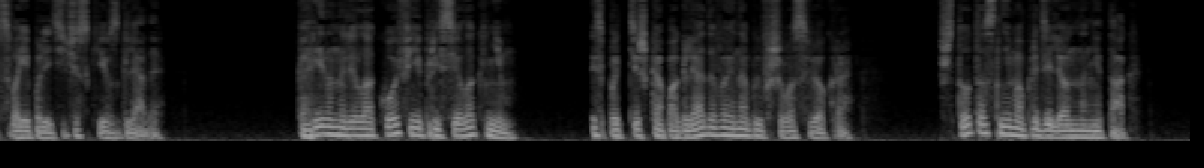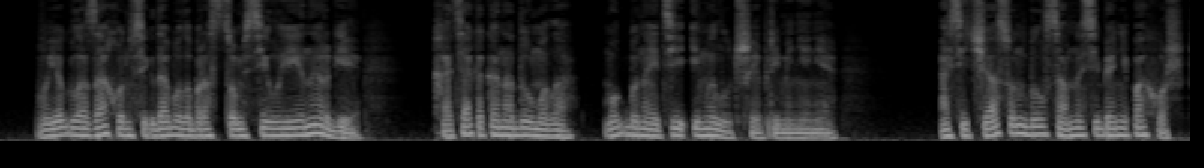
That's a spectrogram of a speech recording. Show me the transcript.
свои политические взгляды. Карина налила кофе и присела к ним, из-под тишка поглядывая на бывшего свекра. Что-то с ним определенно не так. В ее глазах он всегда был образцом силы и энергии, хотя, как она думала, мог бы найти им и лучшее применение — а сейчас он был сам на себя не похож.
